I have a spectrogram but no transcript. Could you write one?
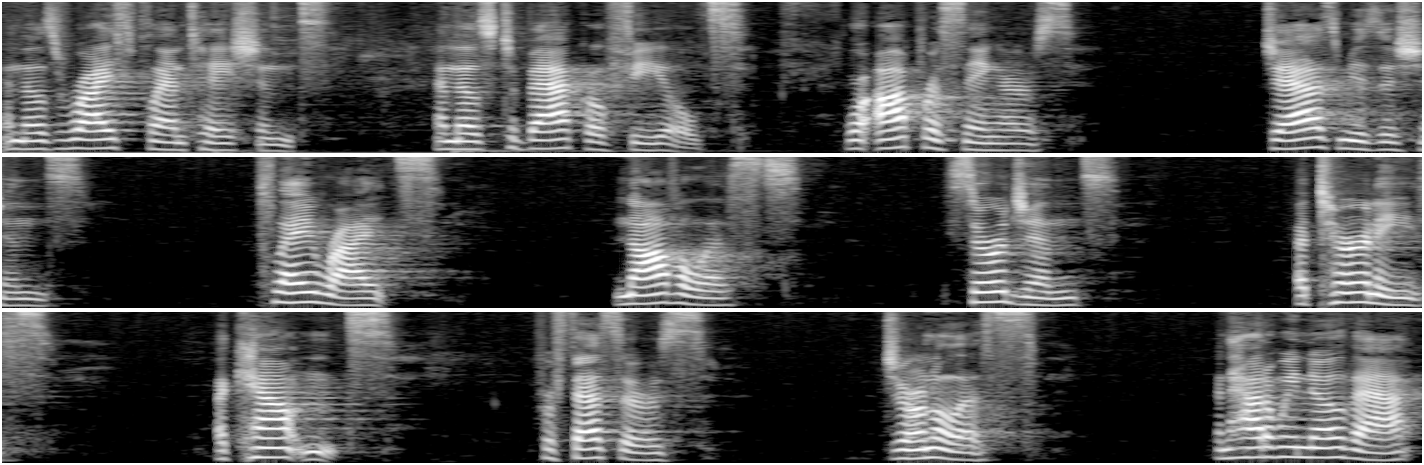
and those rice plantations and those tobacco fields where opera singers, jazz musicians, playwrights, novelists, surgeons, attorneys, accountants, professors, journalists. And how do we know that?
